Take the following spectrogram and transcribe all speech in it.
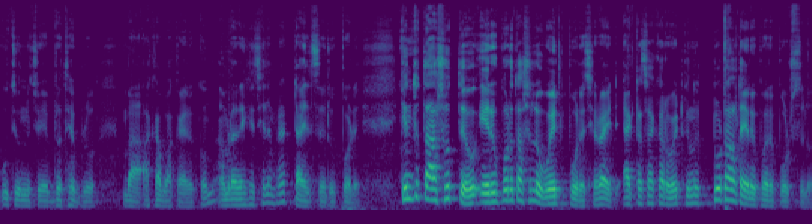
উঁচু নিচু এবড়ো থেবড়ো বা আঁকা বাঁকা এরকম। আমরা রেখেছিলাম একটা টাইলসের উপরে। কিন্তু তা সত্ত্বেও এর উপরে তো আসলে ওয়েট পড়েছে রাইট একটা চাকার ওয়েট কিন্তু টোটালটা এর উপরে পড়ছিল।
